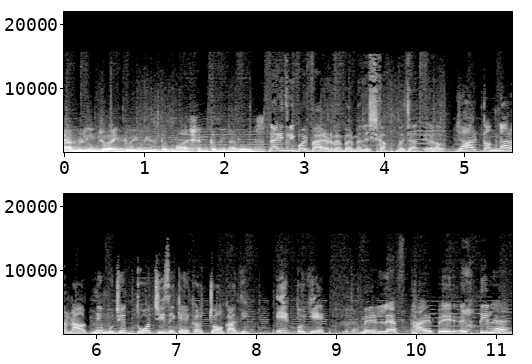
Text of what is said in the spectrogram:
I am really enjoying doing these Badmaash and Kameena roles 93.5 Red FM पर बजाते रहो। यार कंगना रनौत ने मुझे दो चीज़ें कहकर चौंका दी। एक तो ये मेरे लेफ़्ट थाई पे एक तिल है।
